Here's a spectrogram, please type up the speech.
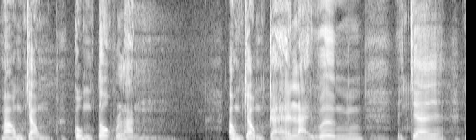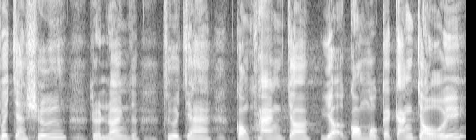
Mà ông chồng cũng tốt lành. Ông chồng kể lại với cha với cha xứ, rồi nói, thưa cha, con phan cho vợ con một cái cán chổi.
